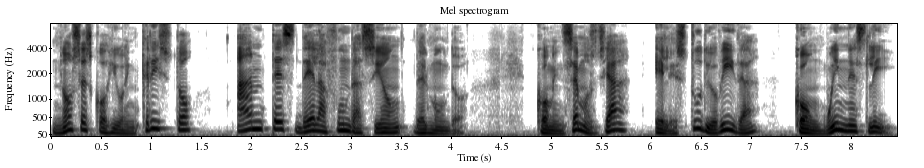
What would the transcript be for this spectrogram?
nos escogió en Cristo antes de la fundación del mundo. Comencemos ya el estudio vida con Witness Lee.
